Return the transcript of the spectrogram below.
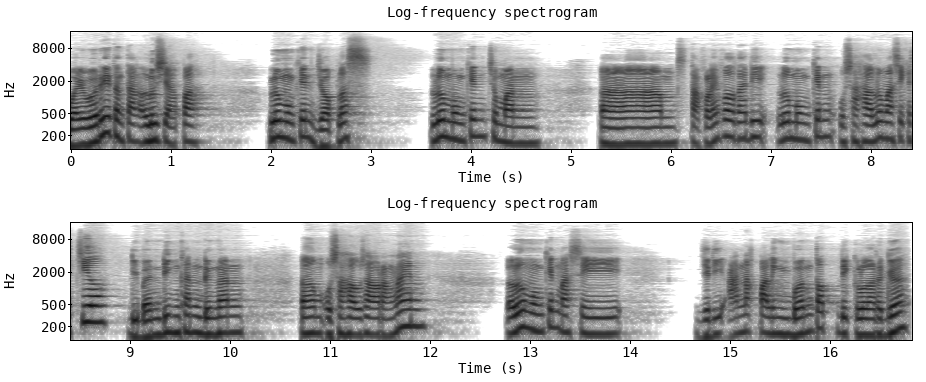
Why worry tentang lu siapa? Lu mungkin jobless lu mungkin cuman um, staff level tadi lu mungkin usaha lu masih kecil dibandingkan dengan um, usaha-usaha orang lain. Lu mungkin masih jadi anak paling bontot di keluarga.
